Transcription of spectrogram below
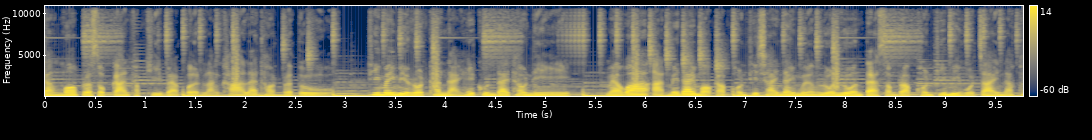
ยังมอบประสบการณ์ขับขี่แบบเปิดหลังคาและถอดประตู ที่ไม่มีรถคันไหนให้คุณได้เท่านี้ แม้ว่าอาจไม่ได้เหมาะกับคนที่ใช้ในเมืองล้วนๆ แต่สำหรับคนที่มีหัวใจนักผ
